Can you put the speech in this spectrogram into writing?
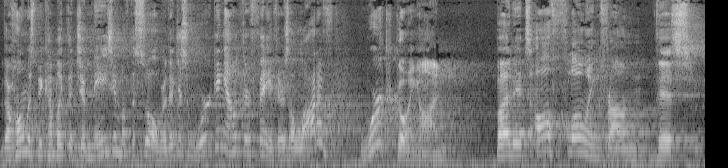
Their home has become like the gymnasium of the soul, where they're just working out their faith. There's a lot of work going on, but it's all flowing from this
